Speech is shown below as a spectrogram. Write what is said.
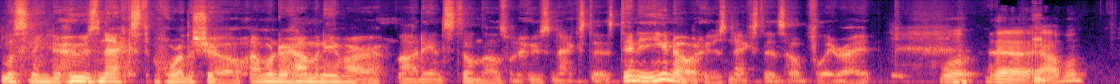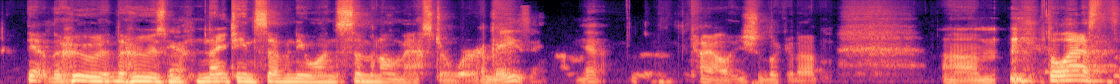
listening to Who's Next before the show. I wonder how many of our audience still knows what Who's Next is. Denny, you know what Who's Next is, hopefully, right? Well, the album, Yeah, the Who, the Who's 1971 seminal masterwork. amazing. Yeah. Kyle, you should look it up. Um, the last,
